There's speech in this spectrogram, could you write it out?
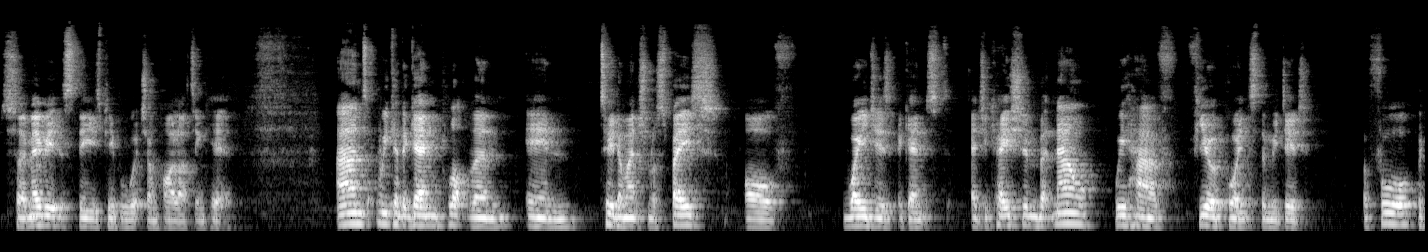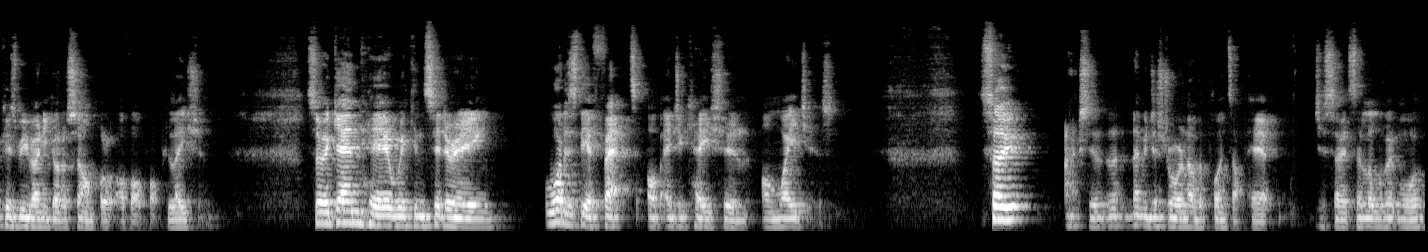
So maybe it's these people which I'm highlighting here. And we could again plot them in two-dimensional space of wages against education, but now we have fewer points than we did before because we've only got a sample of our population. So again, here we're considering what is the effect of education on wages. So actually, let me just draw another point up here, just so it's a little bit more,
